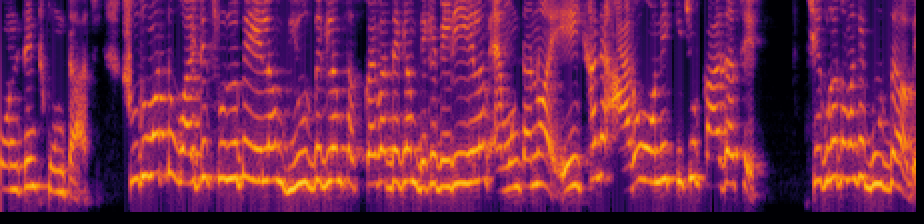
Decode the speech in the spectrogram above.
কন্টেন্ট কোনটা আছে? শুধুমাত্র ওয়াইটি স্টুডিওতে এলাম ভিউজ দেখলাম সাবস্ক্রাইবার দেখলাম দেখে বেরিয়ে গেলাম এমনটা নয়। এইখানে আরও অনেক কিছুর কাজ আছে। সেগুলো তোমাকে বুঝতে হবে।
